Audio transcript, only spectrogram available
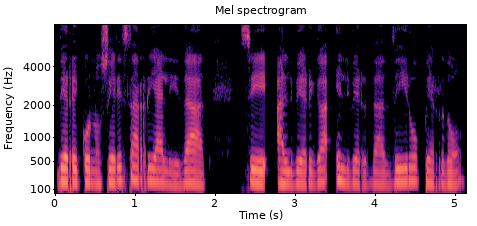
de reconocer esa realidad se alberga el verdadero perdón.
